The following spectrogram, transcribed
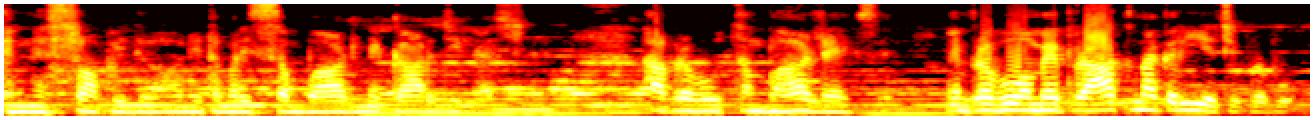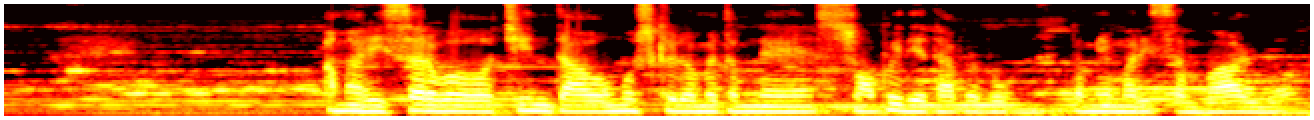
એમને સોંપી દો અને તમારી સંભાળને કાળજી લેશે હા, પ્રભુ, સંભાળ રહેશે એમ પ્રભુ, અમે પ્રાર્થના કરીએ છીએ, પ્રભુ. અમારી સર્વ ચિંતાઓ મુશ્કેલો અમે તમને સોંપી દેતા, પ્રભુ. તમે અમારી સંભાળ લો.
